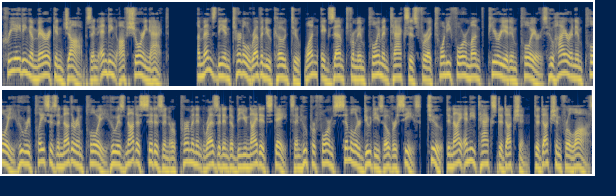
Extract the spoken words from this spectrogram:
Creating American Jobs and Ending Offshoring Act amends the Internal Revenue Code to, 1 exempt from employment taxes for a 24-month period employers who hire an employee who replaces another employee who is not a citizen or permanent resident of the United States and who performs similar duties overseas, 2 deny any tax deduction, deduction for loss,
